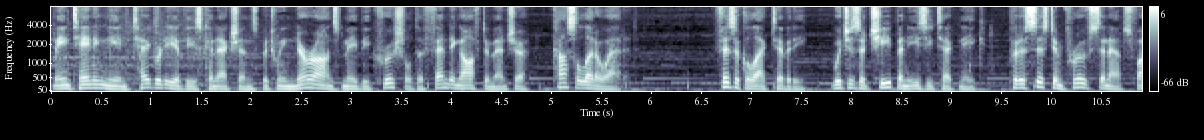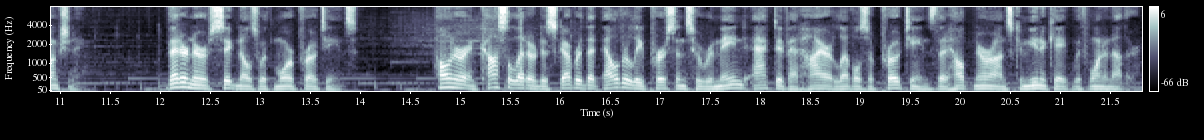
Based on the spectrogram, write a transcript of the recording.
maintaining the integrity of these connections between neurons may be crucial to fending off dementia, Casaletto added. Physical activity, which is a cheap and easy technique, could assist improve synapse functioning. Better nerve signals with more proteins. Honer and Casaletto discovered that elderly persons who remained active had higher levels of proteins that help neurons communicate with one another.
